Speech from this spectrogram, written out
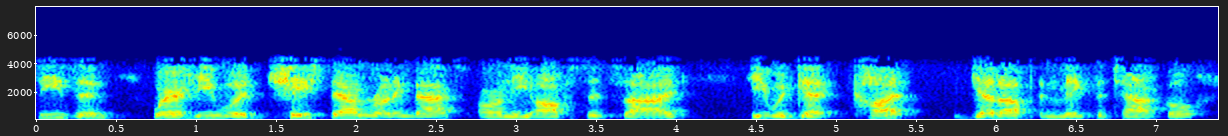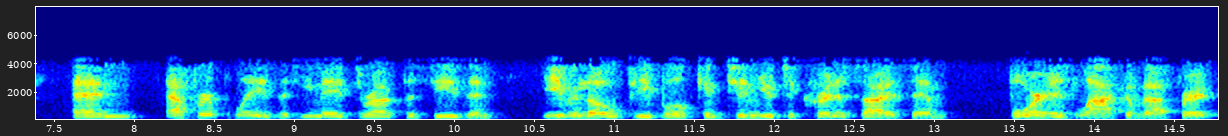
season where he would chase down running backs on the opposite side. He would get cut, get up, and make the tackle. And effort plays that he made throughout the season, even though people continued to criticize him for his lack of effort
